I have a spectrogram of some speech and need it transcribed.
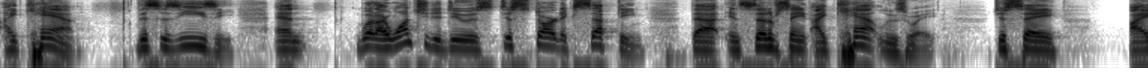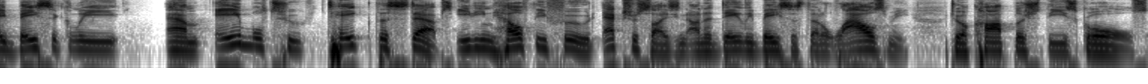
I can. This is easy. And what I want you to do is just start accepting that instead of saying I can't lose weight, just say I basically am able to take the steps, eating healthy food, exercising on a daily basis that allows me to accomplish these goals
